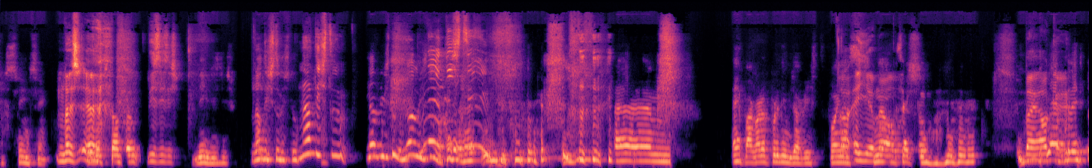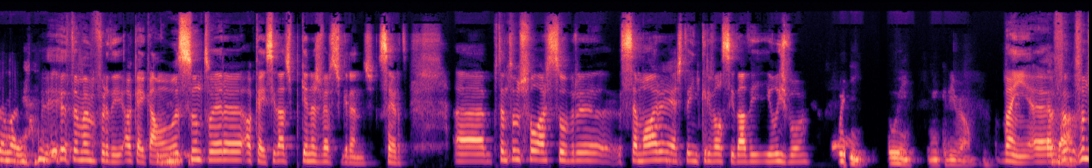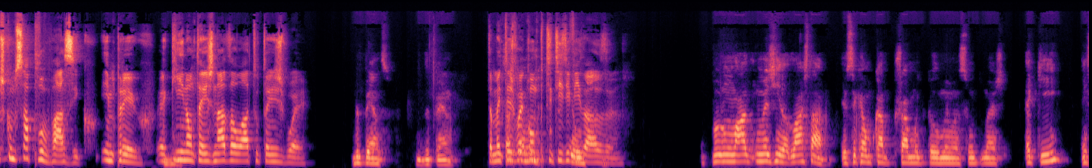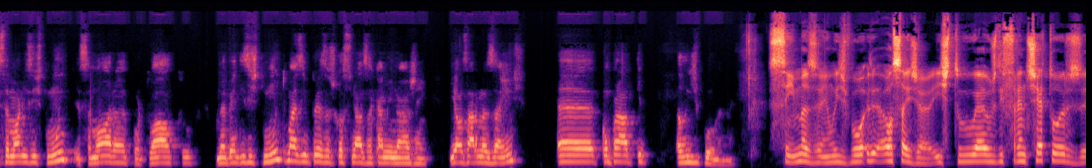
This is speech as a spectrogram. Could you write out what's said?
lá. Sim, sim. Mas. Uh, diz, diz, diz. Diz, diz, diz. Não, não diz, tu, diz tu. Não, diz tu. Não, diz tu. Não, diz tu. um, Epá, agora perdi-me, já viste? Põe oh, aí não, sei que tu. Bem, ok. também. Eu também me perdi. Ok, calma. O assunto era, ok, cidades pequenas versus grandes, certo? Uh, portanto, vamos falar sobre Samora, esta incrível cidade, e, Lisboa. Ui, ui, incrível. Bem, uh, vamos começar pelo básico: emprego. Aqui uhum. não tens nada, lá tu tens bué. Depende, depende. Também tens bué competitividade. Por um lado, imagina, lá está. Eu sei que é um bocado puxar muito pelo mesmo assunto, mas aqui em Samora existe muito, em Samora, Porto Alto, na Venda, existe muito mais empresas relacionadas à caminhonagem e aos armazéns uh, comparado tipo, a Lisboa, né? Sim, mas em Lisboa, ou seja, isto é os diferentes setores.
